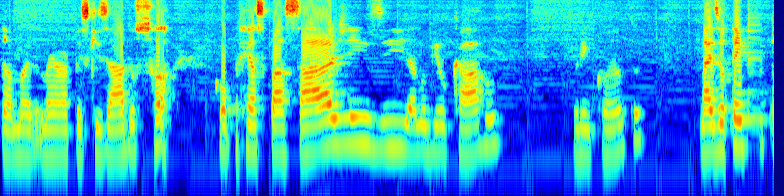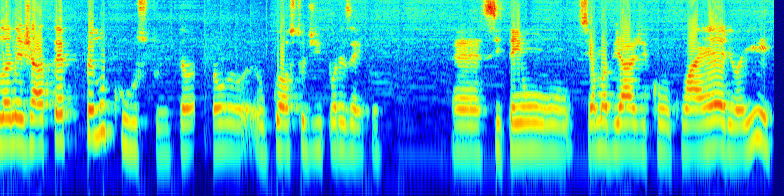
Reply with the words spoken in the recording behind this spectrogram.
dar uma maior pesquisada, só comprei as passagens e aluguei o carro por enquanto. Mas eu tento planejar até pelo custo. Então eu, eu gosto de, por exemplo, é, se tem um. Se é uma viagem com, com aéreo aí,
